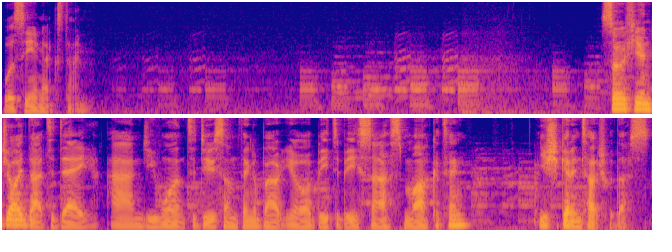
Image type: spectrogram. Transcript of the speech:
We'll see you next time. So, if you enjoyed that today and you want to do something about your B2B SaaS marketing, you should get in touch with us.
